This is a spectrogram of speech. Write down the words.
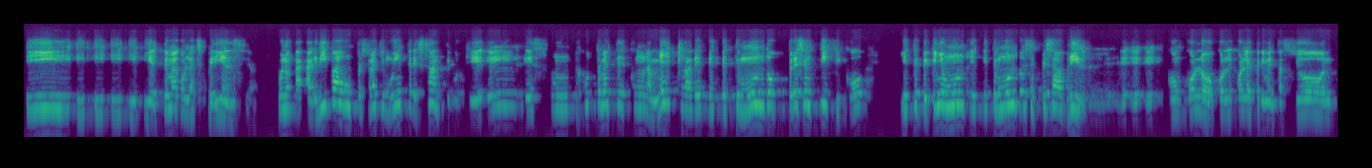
y, y, y, y el tema con la experiencia. Bueno, Agripa es un personaje muy interesante porque él es un, justamente es como una mezcla de, de, este mundo precientífico y este pequeño mundo, este mundo que se empieza a abrir eh, eh, eh, con, con, lo, con, con, la experimentación,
